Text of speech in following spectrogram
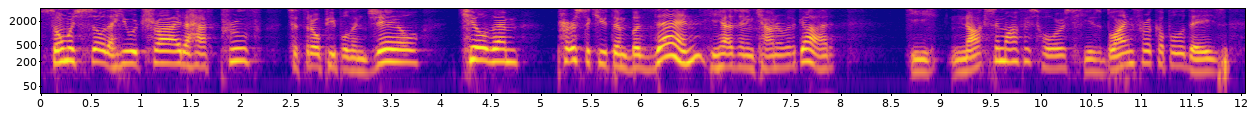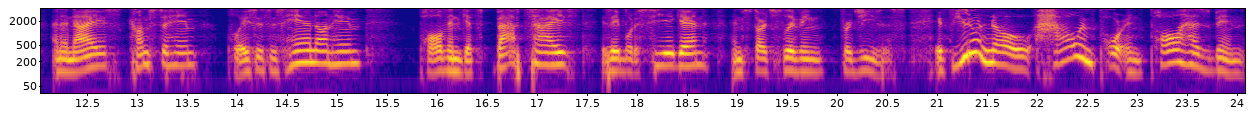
So much so that he would try to have proof to throw people in jail, kill them, persecute them. But then he has an encounter with God. He knocks him off his horse. He is blind for a couple of days. And Ananias comes to him, places his hand on him. Paul then gets baptized, is able to see again, and starts living for Jesus. If you don't know how important Paul has been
